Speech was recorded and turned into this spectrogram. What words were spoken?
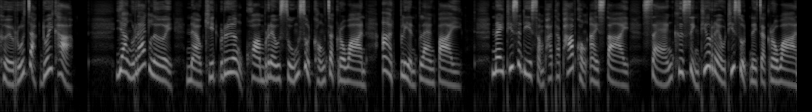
เคยรู้จักด้วยค่ะ อย่างแรกเลย แนวคิดเรื่องความเร็วสูงสุดของจักรวาลอาจเปลี่ยนแปลงไป ในทฤษฎีสัมพัทธภาพของไอน์สไตน์แสงคือสิ่งที่เร็วที่สุดในจักรวาล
